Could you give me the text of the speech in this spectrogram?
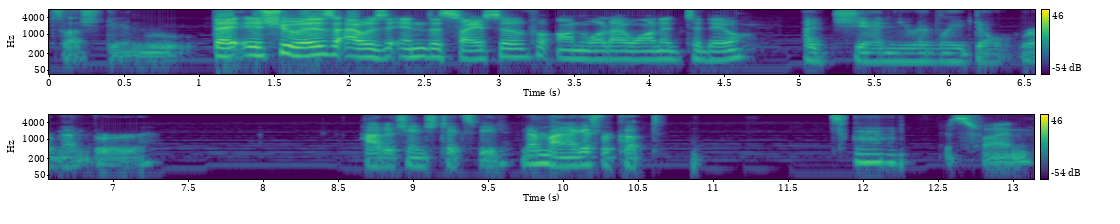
slash game rule. the issue is I was indecisive on what I wanted to do. I genuinely don't remember how to change tick speed. Never mind. I guess we're cooked. It's fine.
